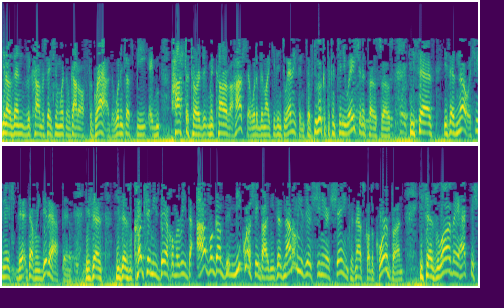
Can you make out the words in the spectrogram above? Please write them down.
you know, then the conversation wouldn't have got off the ground. It wouldn't just be a hashtator, mikar of a hashta. It would have been like he didn't do anything. So if you look at the continuation of Tosfos, he says, he says, no, a Shina definitely did happen. He says, he says. He says, not only is there Shina Shane, because now it's called a korban, he says, "V'lo ave hektish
